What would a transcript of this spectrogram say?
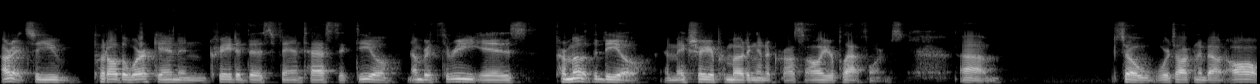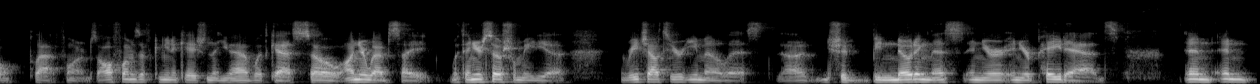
All right, so you put all the work in and created this fantastic deal. Number three is promote the deal and make sure you're promoting it across all your platforms. Um, so we're talking about all platforms, all forms of communication that you have with guests. So on your website, within your social media, reach out to your email list. Uh, you should be noting this in your in your paid ads, and and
